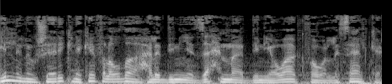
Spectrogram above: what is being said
قل لنا وشاركنا كيف الأوضاع؟ هل الدنيا زحمة؟ الدنيا واقفة ولا سالكة؟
